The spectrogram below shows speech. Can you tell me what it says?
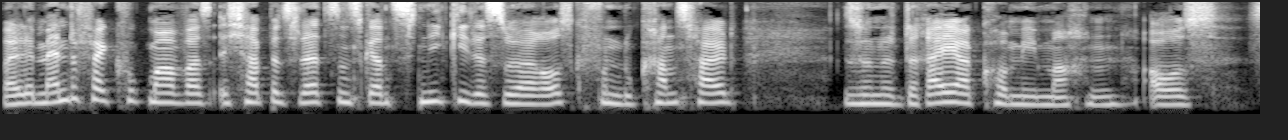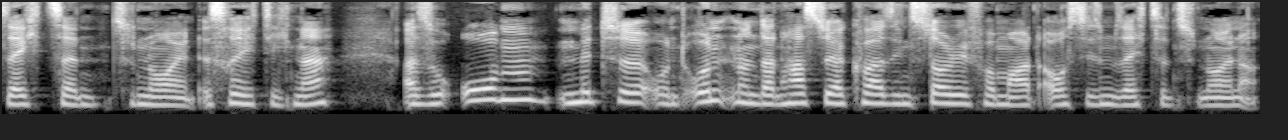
Weil im Endeffekt, guck mal, was ich habe jetzt letztens ganz sneaky das so herausgefunden, du kannst halt so eine Dreierkombi machen aus 16 zu 9. Ist richtig, ne? Also oben, Mitte und unten und dann hast du ja quasi ein Story-Format aus diesem 16 zu 9er.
